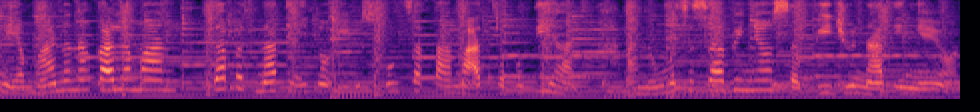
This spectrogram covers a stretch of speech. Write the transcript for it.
Kayamanan ng kaalaman, dapat natin ito iusbong sa tama at kabutihan. Anong masasabi nyo sa video natin ngayon?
